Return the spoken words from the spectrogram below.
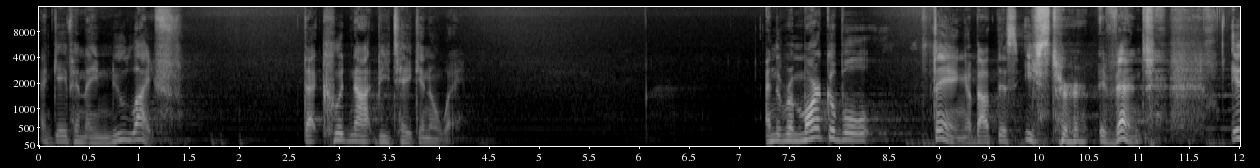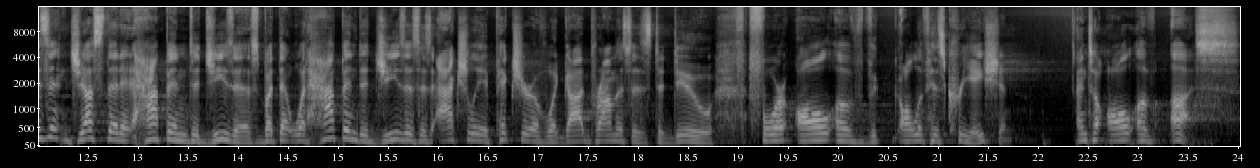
and gave him a new life that could not be taken away. And the remarkable thing about this Easter event isn't just that it happened to Jesus, but that what happened to Jesus is actually a picture of what God promises to do for all of, the, all of his creation and to all of us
